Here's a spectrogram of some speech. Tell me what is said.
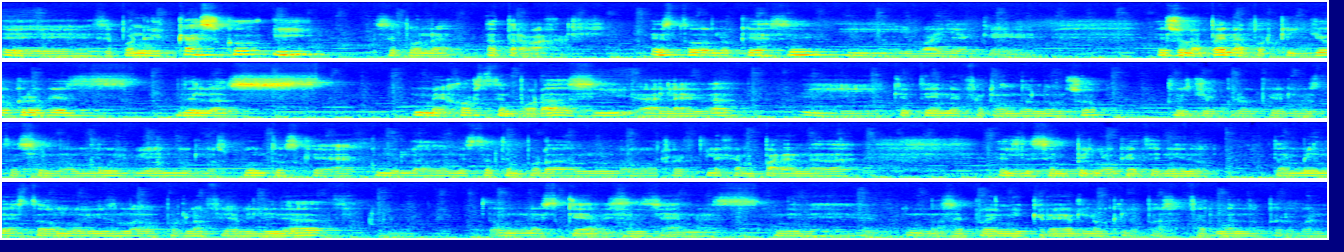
eh, se pone el casco y se pone a trabajar. Es todo lo que hace y vaya que es una pena porque yo creo que es de las mejores temporadas y a la edad y que tiene Fernando Alonso, pues yo creo que lo está haciendo muy bien y los puntos que ha acumulado en esta temporada no reflejan para nada el desempeño que ha tenido. También ha estado muy diezmado por la fiabilidad. Es que a veces ya no, es ni de, no se puede ni creer lo que le pasa a Fernando, pero bueno.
